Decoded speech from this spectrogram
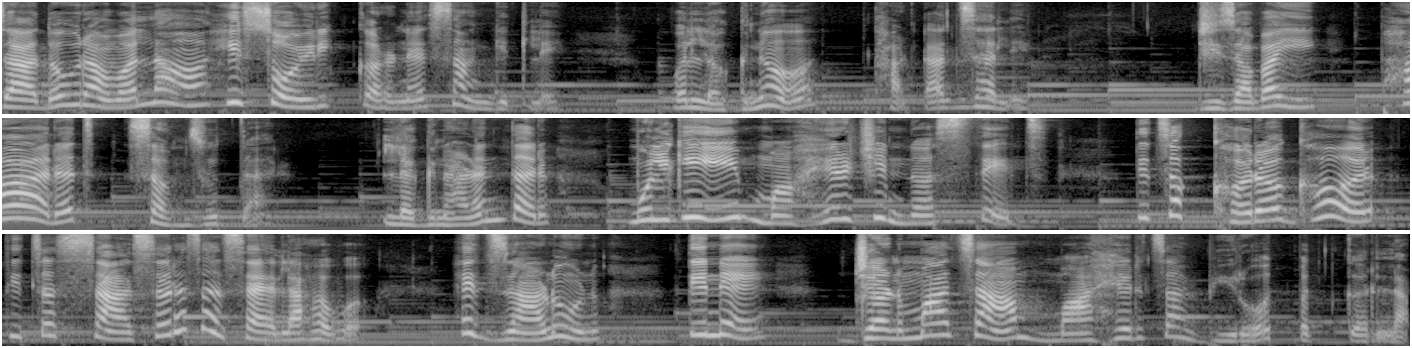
जाधवरावाला ही सोयरी करण्यास सांगितले व लग्न थाटात झाले. जिजाबाई फारच समजूतदार. लग्नानंतर मुलगी माहेरची नसतेच तिचं खरं घर तिचं सासरच असायला हवं हे जाणून तिने जन्माचा माहेरचा विरोध पत्करला.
